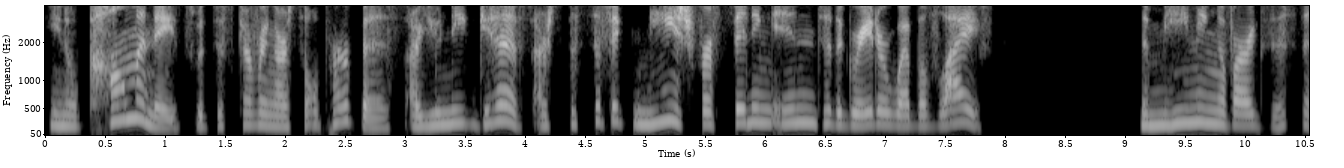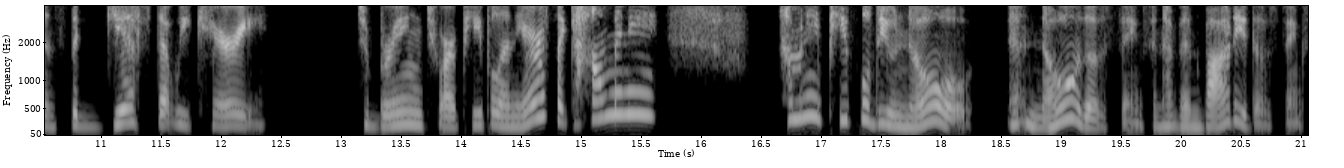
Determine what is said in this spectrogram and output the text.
you know, culminates with discovering our soul purpose, our unique gifts, our specific niche for fitting into the greater web of life, the meaning of our existence, the gift that we carry to bring to our people and the earth. Like how many, how many people do you know eh, know those things and have embodied those things?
